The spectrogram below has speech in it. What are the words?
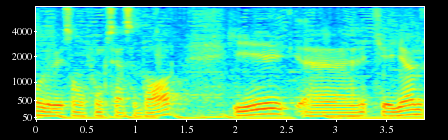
Always on funksiyasi bor. И keyin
